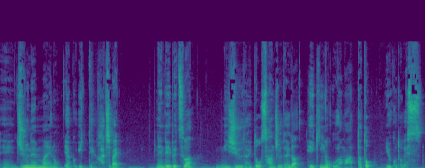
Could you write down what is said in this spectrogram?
えー、10年前の約1.8倍。年齢別は20代と30代が平均を上回ったということです。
